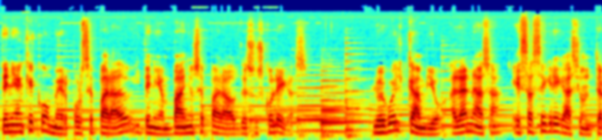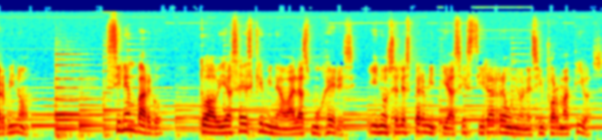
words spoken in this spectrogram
Tenían que comer por separado y tenían baños separados de sus colegas. Luego del cambio a la NASA, esa segregación terminó. Sin embargo, todavía se discriminaba a las mujeres y no se les permitía asistir a reuniones informativas,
